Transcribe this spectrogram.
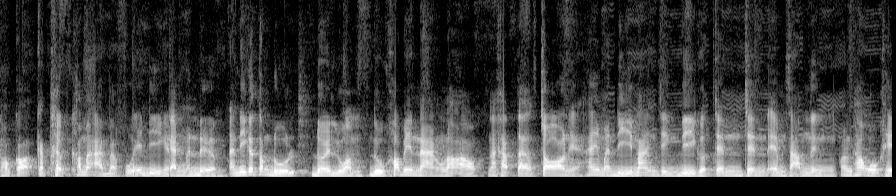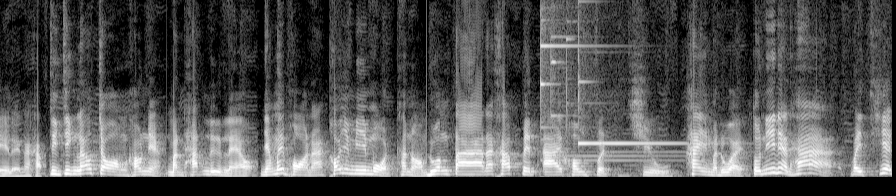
เขาก็กระเถิบเข้ามาอัดแบบ Full HD กันเหมือนเดิม อันนี้ก็ต้องดูโดยรวมดูข้อพิจารณาของเราเอานะครับแต่จอเนี่ยให้มันดีมากจริงๆดีกว่าเจนเจน M 3 1ค่อนข้างโอเคเลยนะครับ จริง ๆ แล้วจองเขาเนี่ยบรรทัดลื่นแล้ว ยังไม่พอนะเขายังมีโหมดถนอมดวงตานะครับเป็น Eye Comfort Shield ให้มาด้วย ตัวนี้เนี่ยถ้าไปเทียบ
